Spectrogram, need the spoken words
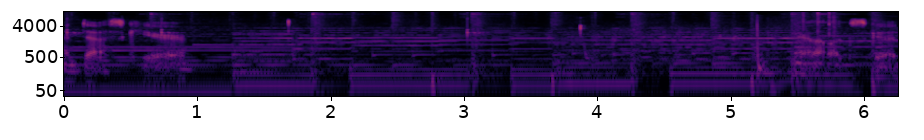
a desk here. Yeah, that looks good.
